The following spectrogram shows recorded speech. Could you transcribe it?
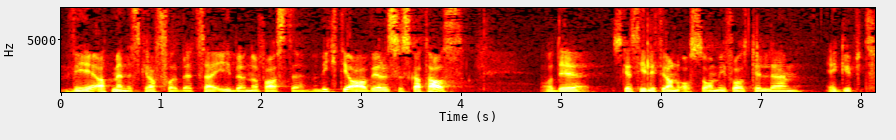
ved at mennesker har forberedt seg i bønn og faste. En viktig avgjørelse skal tas, og det skal jeg si litt også om i forhold til eh, Egypt.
